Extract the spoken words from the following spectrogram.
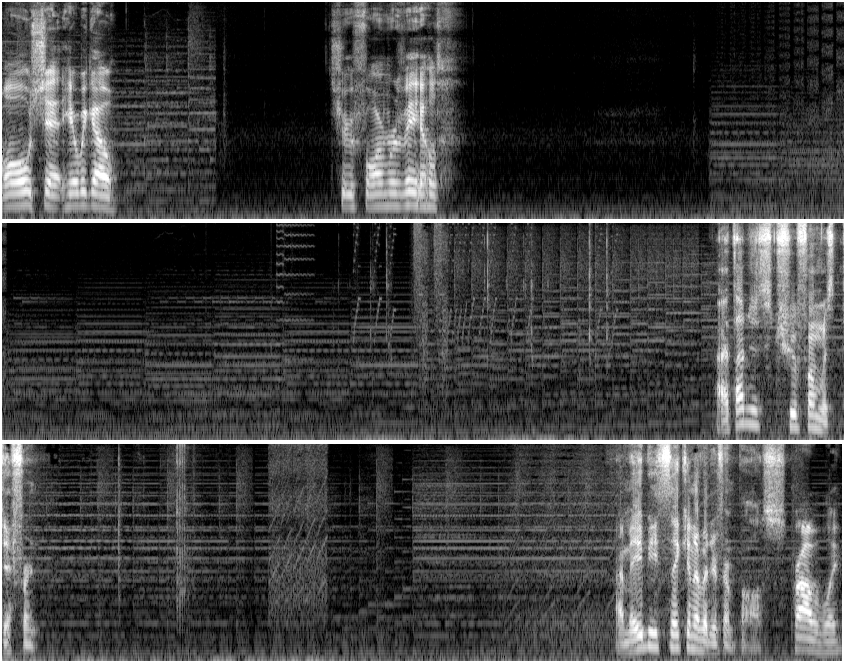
Oh shit, here we go. True form revealed. I thought his true form was different. I may be thinking of a different boss. Probably.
